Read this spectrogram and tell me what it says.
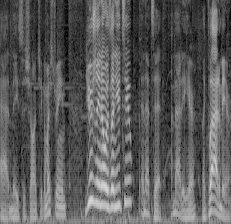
at Mesa Sean. Check out my stream. Usually know it's on YouTube, and that's it. I'm out of here. Like Vladimir.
